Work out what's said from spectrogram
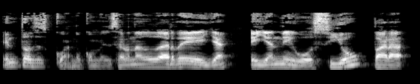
Entonces cuando comenzaron a dudar de ella, ella negoció para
